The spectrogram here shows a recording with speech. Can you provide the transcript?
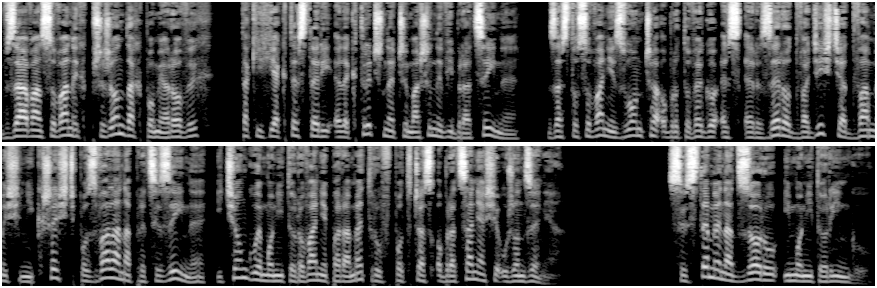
W zaawansowanych przyrządach pomiarowych, takich jak testery elektryczne czy maszyny wibracyjne, Zastosowanie złącza obrotowego SR022-6 pozwala na precyzyjne i ciągłe monitorowanie parametrów podczas obracania się urządzenia. Systemy nadzoru i monitoringu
